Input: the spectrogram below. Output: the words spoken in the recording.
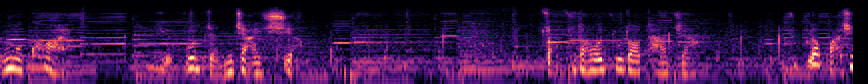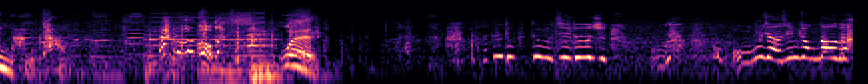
那么快？也不等人家一下。早知道会住到他家，就不要把信拿给他了。哦，喂！对对对不起对不起，我我不小心撞到的。啊，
